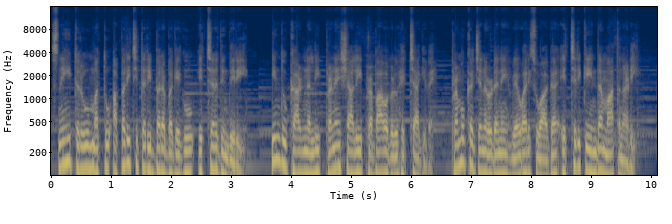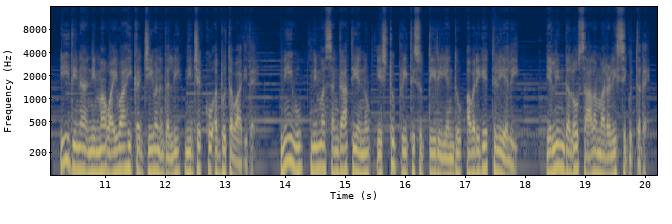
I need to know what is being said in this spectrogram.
ಸ್ನೇಹಿತರು ಮತ್ತು ಅಪರಿಚಿತರಿಬ್ಬರ ಬಗೆಗೂ ಎಚ್ಚರದಿಂದಿರಿ. ಇಂದು ಕಾರ್ಡ್ನಲ್ಲಿ ಪ್ರಣಯಶಾಲಿ ಪ್ರಭಾವಗಳು ಹೆಚ್ಚಾಗಿವೆ. ಪ್ರಮುಖ ಜನರೊಡನೆ ವ್ಯವಹರಿಸುವಾಗ ಎಚ್ಚರಿಕೆಯಿಂದ ಮಾತನಾಡಿ. ಈ ದಿನ ನಿಮ್ಮ ವೈವಾಹಿಕ ಜೀವನದಲ್ಲಿ ನಿಜಕ್ಕೂ ಅದ್ಭುತವಾಗಿದೆ. ನೀವು ನಿಮ್ಮ ಸಂಗಾತಿಯನ್ನು ಎಷ್ಟು ಪ್ರೀತಿಸುತ್ತೀರಿ ಎಂದು ಅವರಿಗೆ ತಿಳಿಯಲಿ. ಎಲ್ಲಿಂದಲೋ ಸಾಲ ಮರಳಿ ಸಿಗುತ್ತದೆ.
